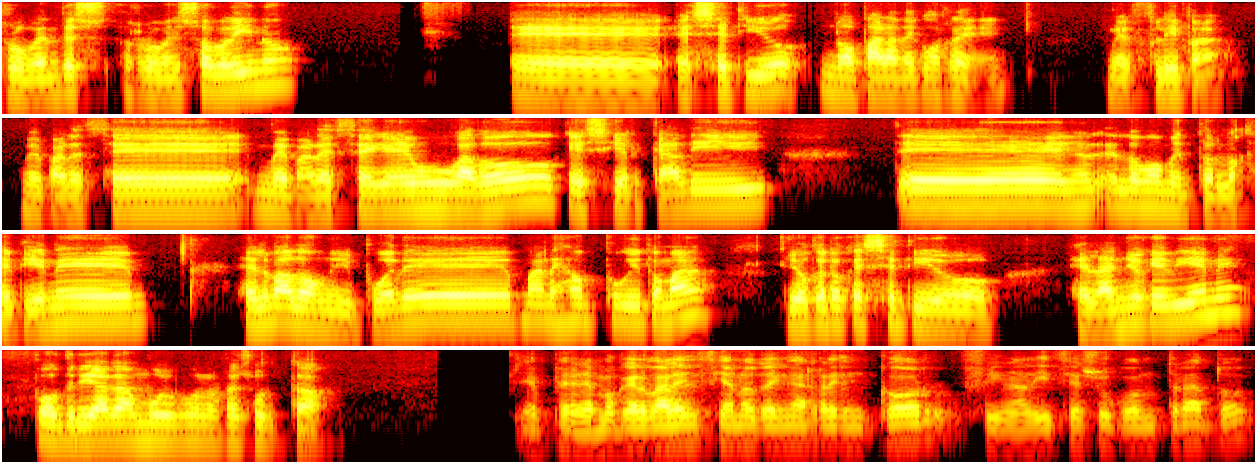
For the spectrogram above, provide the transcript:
Rubén, Rubén Sobrino, eh, ese tío no para de correr, me flipa. Me parece, me parece que es un jugador que si el Cádiz en los momentos en los que tiene el balón y puede manejar un poquito más, yo creo que ese tío el año que viene podría dar muy buenos resultados. Esperemos que el Valencia no tenga rencor, finalice su contrato,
